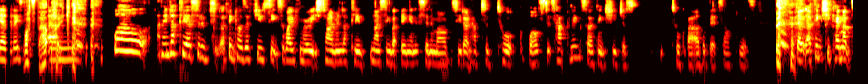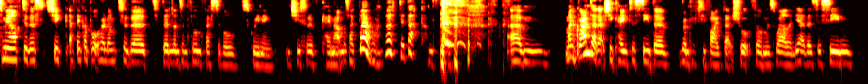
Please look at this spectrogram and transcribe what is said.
Yeah, they, What's that um, like? Well, I mean, luckily I sort of, I think I was a few seats away from her each time, and luckily, nice thing about being in a cinema, obviously, you don't have to talk whilst it's happening. So I think she'd just talk about other bits afterwards. so I think she came up to me after this. She, I think I brought her along to the to the London Film Festival screening, and she sort of came out and was like, "Where on earth did that come from?" um, my granddad actually came to see the Room 55, that short film as well. And yeah, there's a scene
